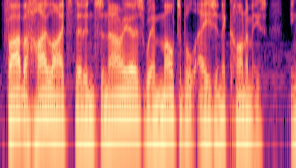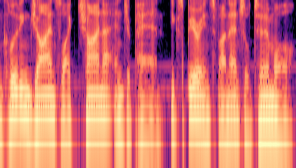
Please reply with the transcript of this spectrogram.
Farber highlights that in scenarios where multiple Asian economies, including giants like China and Japan, experience financial turmoil,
